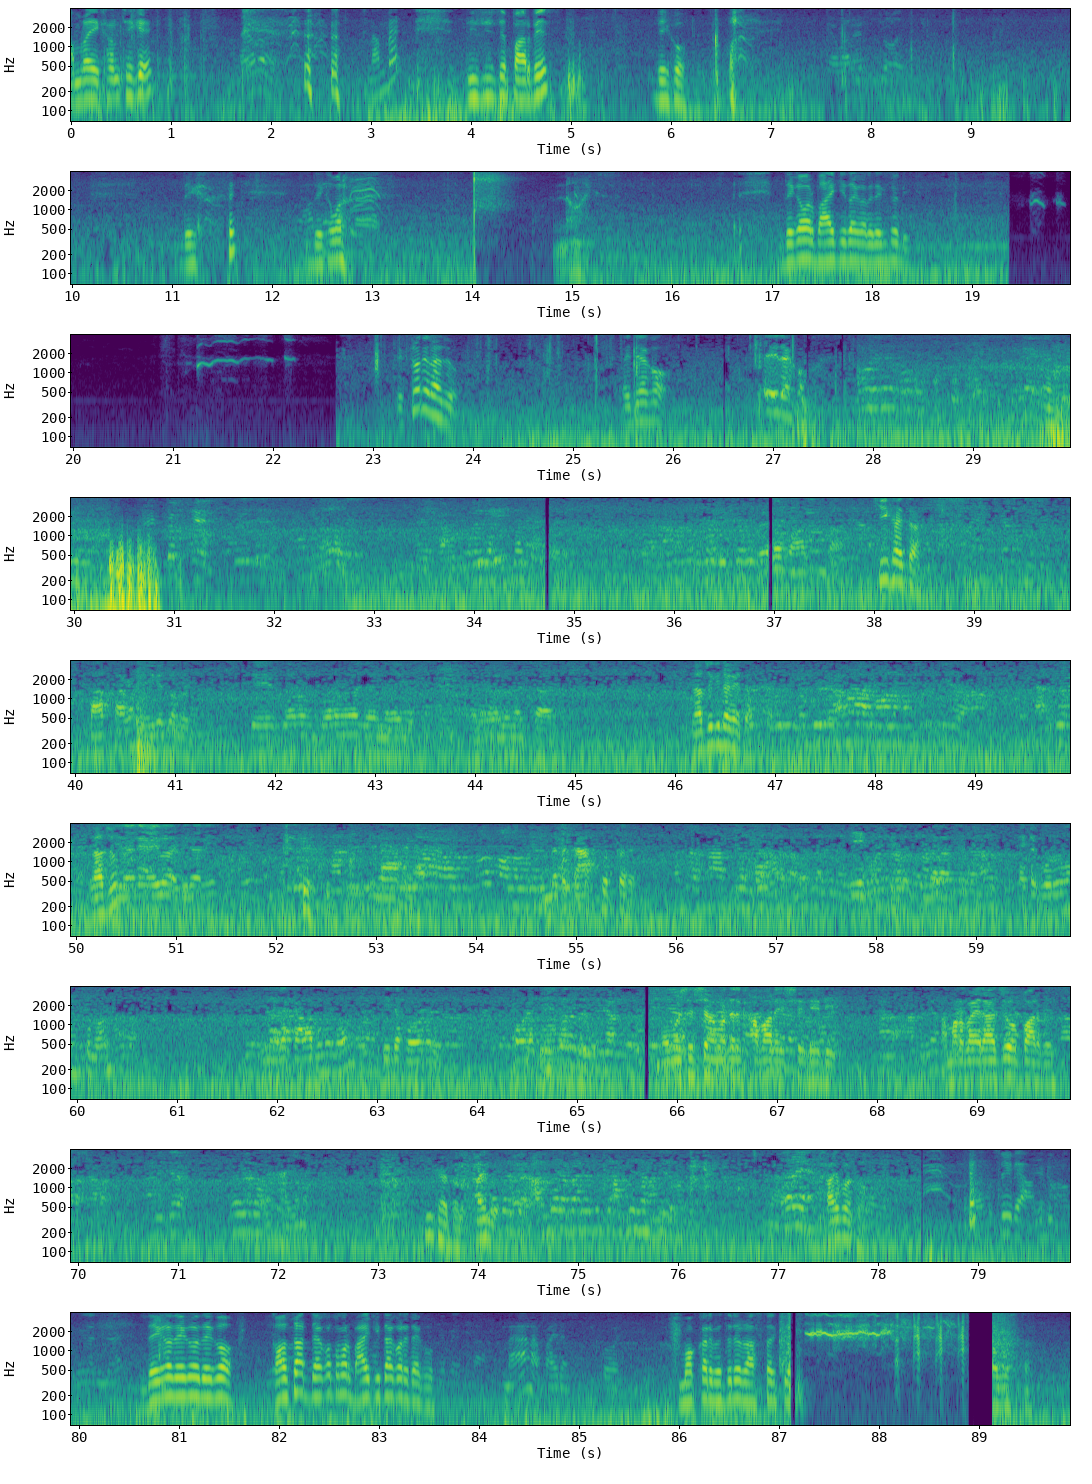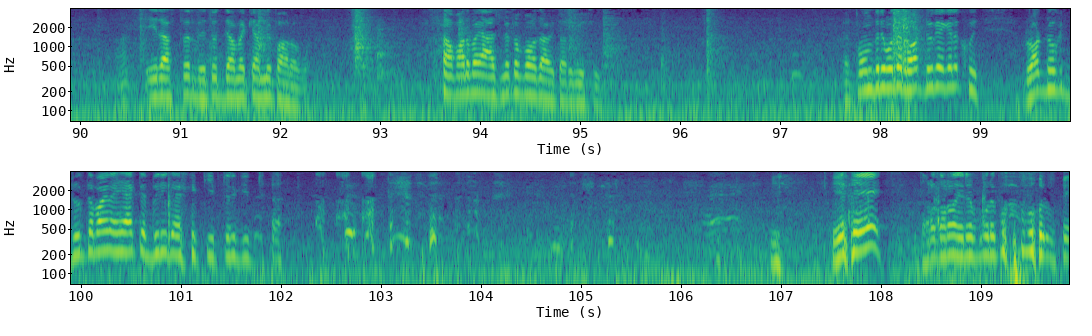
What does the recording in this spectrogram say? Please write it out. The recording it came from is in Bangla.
আমরা এখান থেকে দিস ইজ এ পারভেজ দেখো। দেখো। দেখো আমার দেখো আমার ভাই কিতা করে দেখছ নি? দেখছ নি রাজু? এই দেখো। এই দেখো। কি খাইতা ভাত না এদিকে চলো সে গরম গরম যায় মেরে গেছে চার রাজু কিতা খাইতা রাজু বিরিয়ানি না কাজ করতে হবে একটা গরু মাংস লন একটা কালাবুনি পরোটা। অবশেষে আমাদের খাবার এসে রেডি আমার ভাই রাজু ও পারভেজ কি খাইতো না খাইব? খাইব তো। দেখো দেখো দেখো। কাউসার দেখো তোমার ভাই কিতা করে দেখো। না না। মক্কার ভেতরে রাস্তার কি অবস্থা? হ্যাঁ? এই রাস্তার ভেতর দিয়ে আমরা কেমনি পার হব? আমার ভাই আসলে তো মজা হইতো আরও বেশি। পন্থের মধ্যে রড ঢুকে গেলে রড ঢুকতে পারে না এই একটা বিড়ি নেয় গিফটের গিফটটা ধরো ধরো এর উপরে পড়বে।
